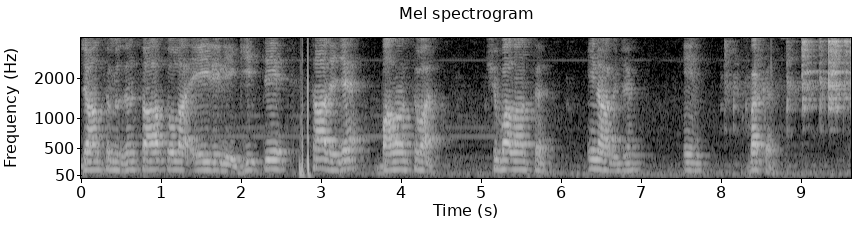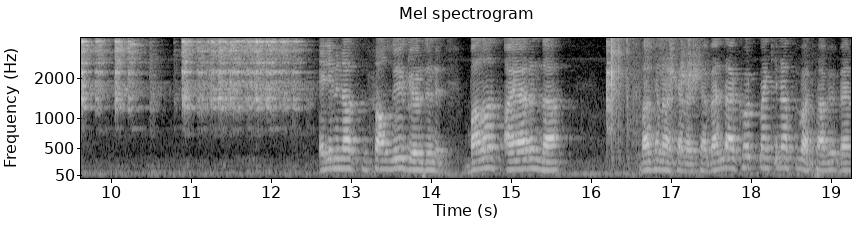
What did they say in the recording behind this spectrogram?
jantımızın sağa sola eğriliği gitti. Sadece balansı var. Şu balansı. İn abicim. İn. Bakın. Elimi nasıl sallıyor gördünüz. Balans ayarında bakın arkadaşlar bende akort makinesi var tabi ben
